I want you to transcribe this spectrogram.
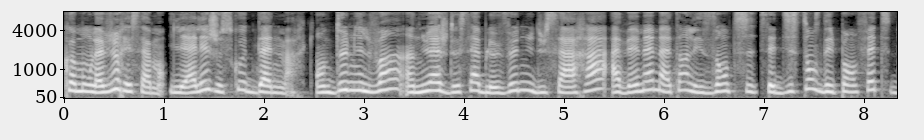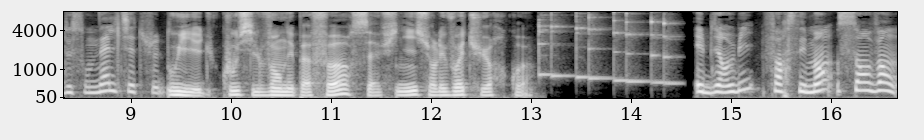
comme on l'a vu récemment. Il est allé jusqu'au Danemark. En 2020, un nuage de sable venu du Sahara avait même atteint les Antilles. Cette distance dépend en fait de son altitude. Oui, et du coup, si le vent n'est pas fort, ça finit sur les voitures, quoi. Eh bien oui, forcément, sans vent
